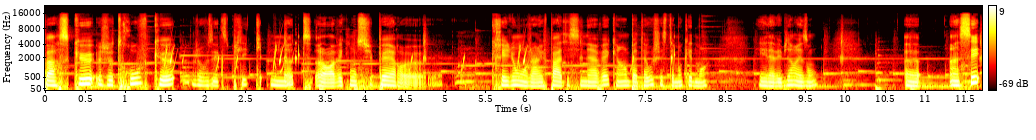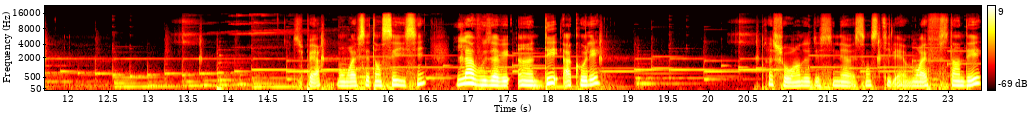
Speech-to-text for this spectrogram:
Parce que je trouve que, je vous explique, note. Alors, avec mon super euh, crayon, j'arrive pas à dessiner avec. Hein. Bataouche s'était moqué de moi. Et il avait bien raison. Euh, un C. Super. Bon, bref, c'est un C ici. Là, vous avez un D à coller. Très chaud hein, de dessiner sans stylet. Bref, c'est un D.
